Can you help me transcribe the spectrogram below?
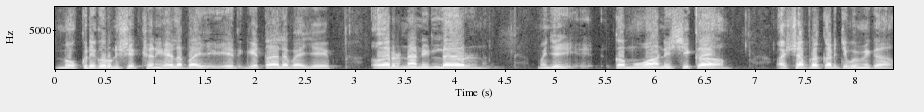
नोकरी करून शिक्षण घ्यायला पाहिजे घेता आलं पाहिजे. अर्न आणि लर्न म्हणजे कमवा आणि शिका अशा प्रकारची भूमिका.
